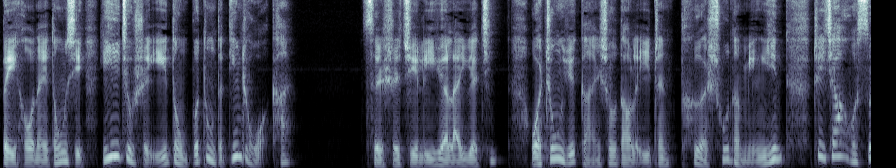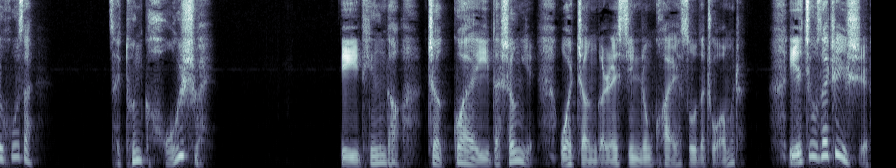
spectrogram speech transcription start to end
背后那东西依旧是一动不动的盯着我看。此时距离越来越近，我终于感受到了一阵特殊的鸣音，这家伙似乎在，在吞口水。一听到这怪异的声音，我整个人心中快速的琢磨着。也就在这时，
